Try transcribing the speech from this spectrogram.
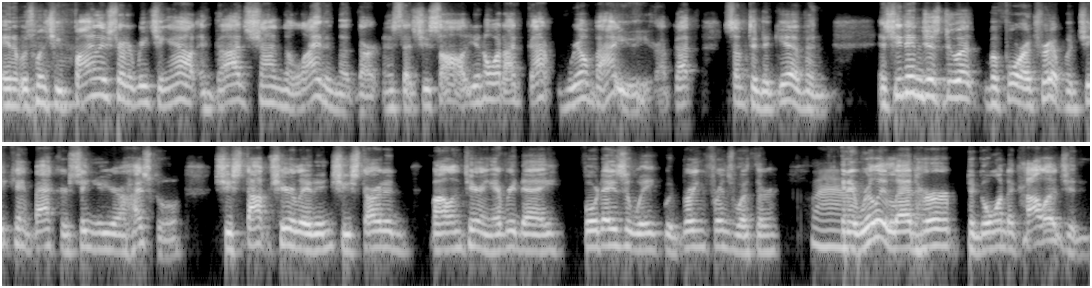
and it was when she finally started reaching out and god shined the light in the darkness that she saw you know what? I've got real value here. I've got something to give. And and she didn't just do it before a trip. When she came back her senior year of high school she stopped cheerleading. She started volunteering every day four days a week would bring friends with her. Wow. And it really led her to go on to college and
